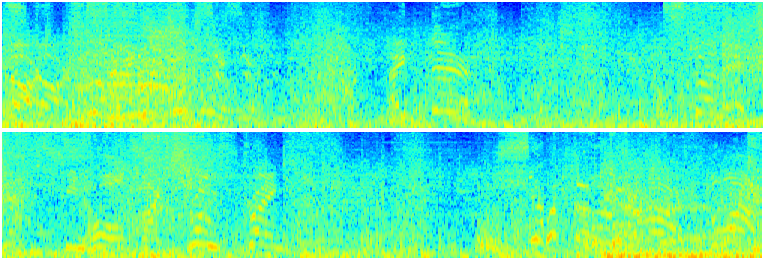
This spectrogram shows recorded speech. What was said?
start! Semi-no-jutsu! Right there! Stun it! Behold my true strength! Shut what the counter! Block!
